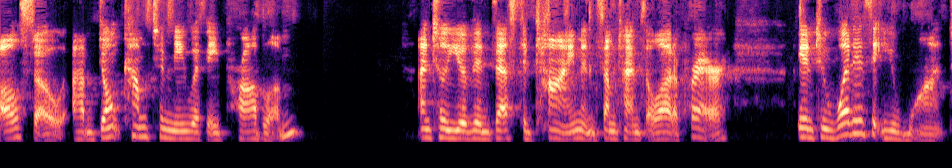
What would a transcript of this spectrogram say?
also um, don't come to me with a problem until you have invested time and sometimes a lot of prayer into what is it you want?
